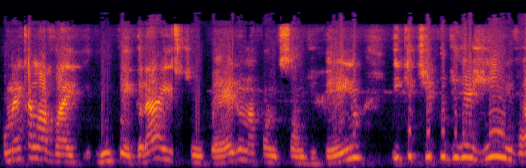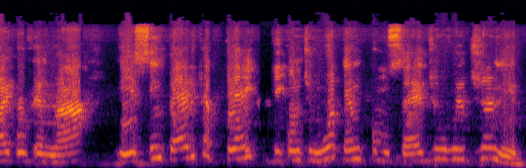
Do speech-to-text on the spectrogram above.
como é que ela vai integrar este império na condição de reino e que tipo de regime vai governar esse império que até que continua tendo como sede o Rio de Janeiro.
